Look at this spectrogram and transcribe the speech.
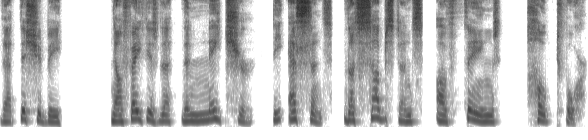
that this should be now faith is the, the nature, the essence, the substance of things hoped for.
